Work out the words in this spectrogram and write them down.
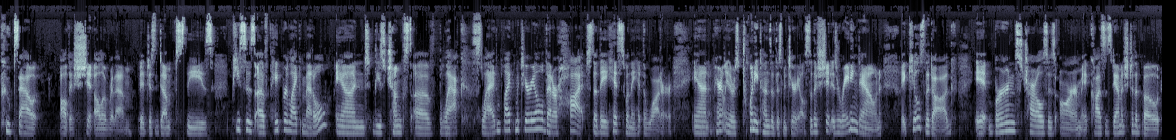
poops out all this shit all over them. It just dumps these pieces of paper like metal and these chunks of black slag like material that are hot so they hiss when they hit the water. And apparently there's 20 tons of this material. So this shit is raining down. It kills the dog. It burns Charles's arm. It causes damage to the boat.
